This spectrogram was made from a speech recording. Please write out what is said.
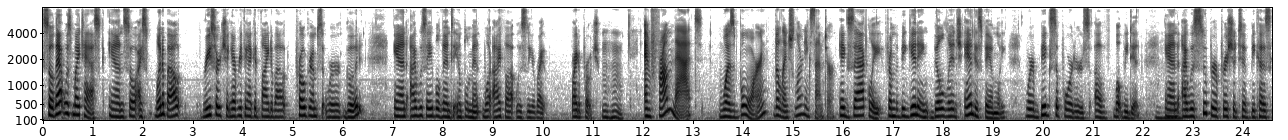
So that was my task. And so I went about researching everything I could find about programs that were good and I was able then to implement what I thought was the right right approach. Mm-hmm. And from that was born the Lynch Learning Center. Exactly. From the beginning, Bill Lynch and his family were big supporters of what we did. Mm-hmm. And I was super appreciative because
